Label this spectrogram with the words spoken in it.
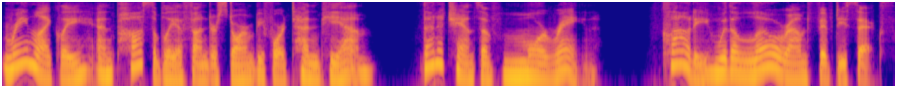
rain likely and possibly a thunderstorm before 10 p.m., then a chance of more rain. Cloudy with a low around 56.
